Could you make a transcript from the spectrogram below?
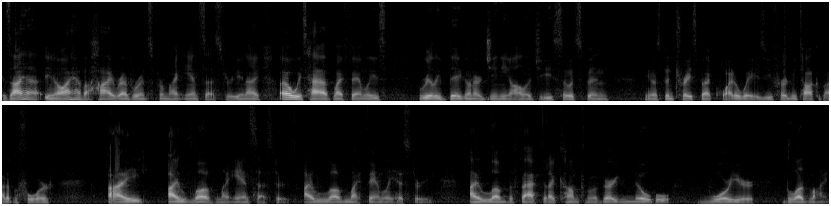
because I have, you know, I have a high reverence for my ancestry, and I, I always have. My family's really big on our genealogy, so it's been You know, it's been traced back quite a ways. You've heard me talk about it before. I I love my ancestors. I love my family history. I love the fact that I come from a very noble warrior bloodline.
